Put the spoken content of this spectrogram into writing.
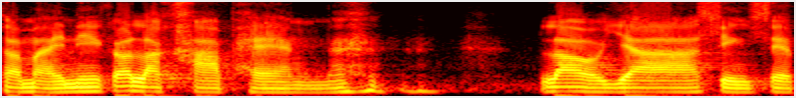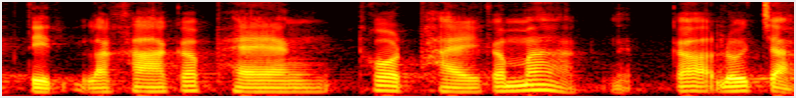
สมัยนี้ก็ราคาแพงนะเหล้ายาสิ่งเสพติด ราคาก็แพงโทษภัยก็มากเนี่ยก็รู้จัก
